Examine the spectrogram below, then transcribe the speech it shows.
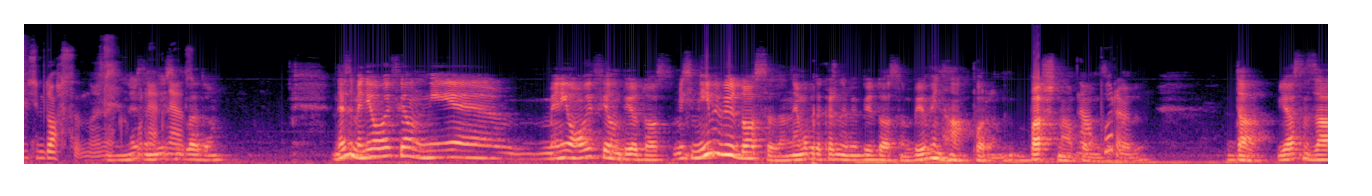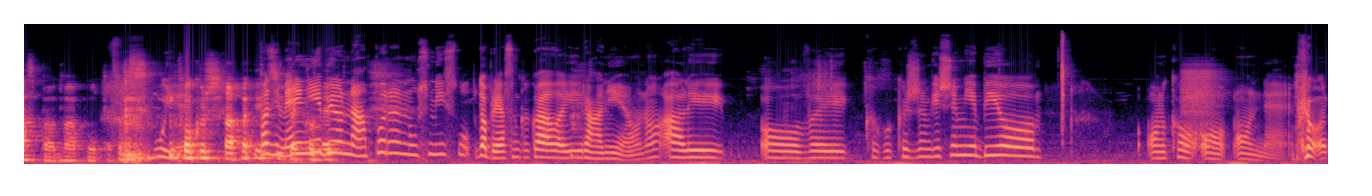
Mislim, dosadno je nekako, Ne znam, ne, nisam ne znam. gledao. Ne znam, meni ovaj film nije... Meni ovaj film bio dosta... Mislim, nije mi bio dosadan, ne mogu da kažem da mi je bio dosadan. Bio mi naporan, baš naporan, Naporan? za. Da, ja sam zaspao dva puta. Uje. Pokušavajući Pazi, meni da nije bio naporan u smislu... Dobro, ja sam ga gledala i ranije, ono, ali, ovaj, kako kažem, više mi je bio ono kao, o, o ne, kao,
